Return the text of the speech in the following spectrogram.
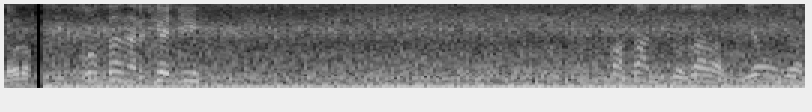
Dobra. Kontener siedzi. Pasami go zaraz wiąże.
